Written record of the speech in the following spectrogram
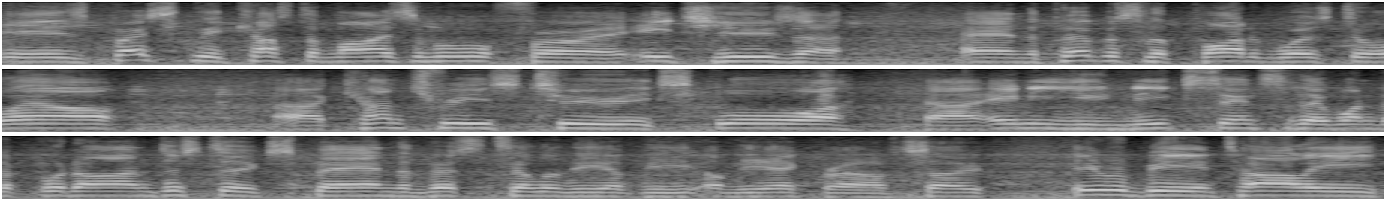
is basically customizable for each user. And the purpose of the pod was to allow uh, countries to explore uh, any unique sensor they wanted to put on just to expand the versatility of the, of the aircraft. So it would be entirely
